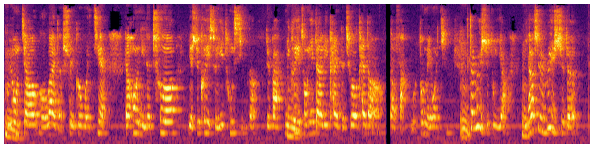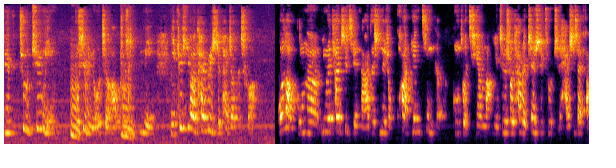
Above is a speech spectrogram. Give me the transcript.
不用交额外的税跟文件。然后你的车也是可以随意通行的，对吧？你可以从意大利开你的车开到到法国都没问题。嗯但瑞士不一样，嗯你要是瑞士的居住居民，嗯不是旅游者啊，我说是嗯居民，你必须要开瑞士牌照的车。我老公呢，因为他之前拿的是那种跨边境的工作签嘛，也就是说他的正式住址还是在法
